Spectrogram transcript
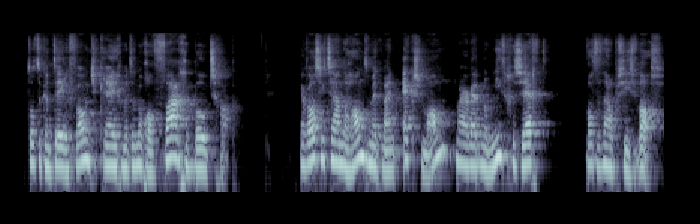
Tot ik een telefoontje kreeg met een nogal vage boodschap. Er was iets aan de hand met mijn ex-man, maar er werd nog niet gezegd wat het nou precies was.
